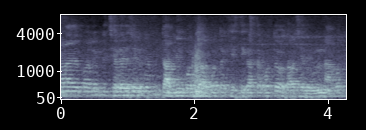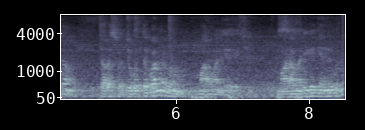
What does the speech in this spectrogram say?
পাড়ায় কয়েকটা ছেলেরা ছিল তাবলিং করতো আর করতো কিস্তি কাস্তা করতো তাও ছেলেগুলো না করতাম তারা সহ্য করতে পারে না এবং মারামারি হয়ে গেছে। মারামারিকে কেন্দ্র করে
